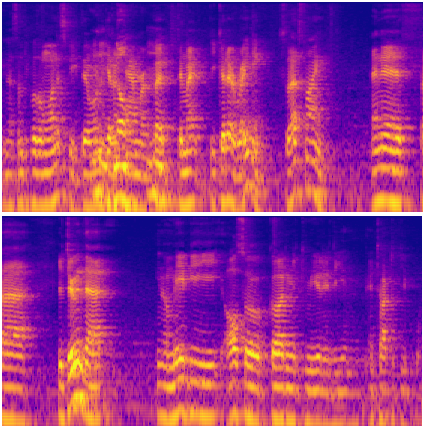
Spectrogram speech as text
you know, some people don't want to speak; they don't want to get on no. camera, but they might be good at writing, so that's fine. And if uh, you're doing that, you know, maybe also go out in your community and, and talk to people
